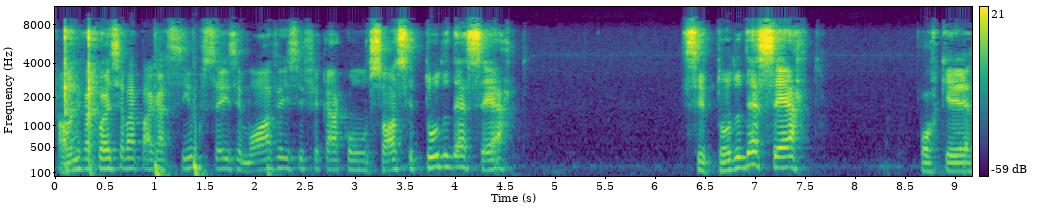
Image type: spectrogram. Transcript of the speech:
A única coisa é você vai pagar cinco, seis imóveis e ficar com um só se tudo der certo. Se tudo der certo. Porque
